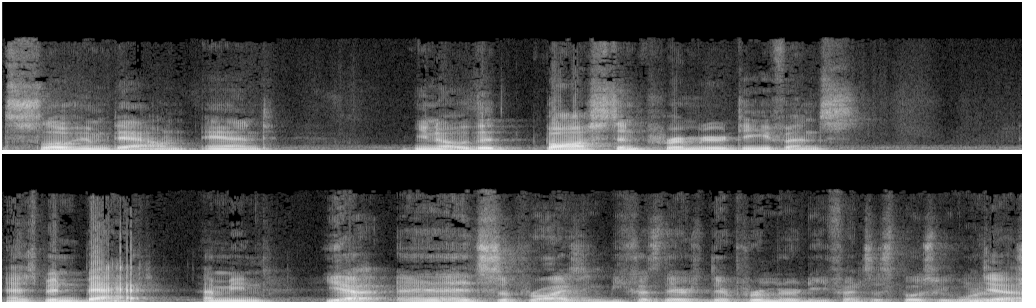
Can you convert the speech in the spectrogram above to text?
slow him down, and you know the Boston perimeter defense has been bad. I mean, Yeah, and it's surprising because their their perimeter defense is supposed to be one of Yeah.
